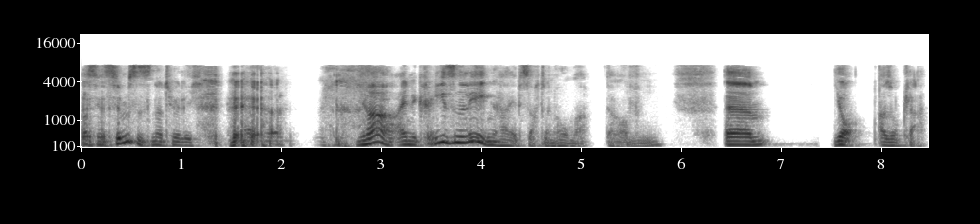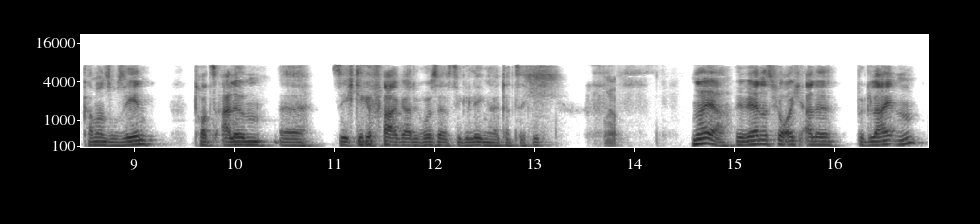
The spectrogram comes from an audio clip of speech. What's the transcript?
aus den Simpsons natürlich. Also, ja, eine Krisenlegenheit, sagt dann Homer darauf. Mhm. Ähm, ja, also klar, kann man so sehen. Trotz allem äh, sehe ich die Gefahr gerade größer als die Gelegenheit tatsächlich. Ja. Naja, wir werden es für euch alle begleiten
